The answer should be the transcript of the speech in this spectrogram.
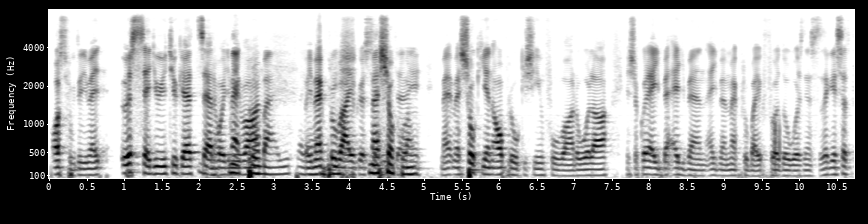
azt fogjuk hogy összegyűjtjük egyszer, hogy mi van, vagy megpróbáljuk Mert sok összegyűjteni, mert, mert sok ilyen apró kis infó van róla, és akkor egyben, egyben, egyben megpróbáljuk földolgozni ezt az egészet,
